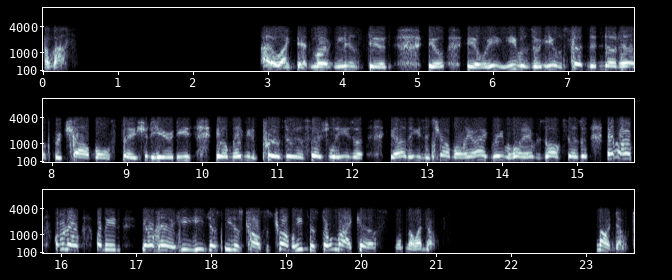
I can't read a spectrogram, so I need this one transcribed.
of us. I like that Martin Ince dude. You know, you know, he, he was he was sitting in nut house for child molestation here, and he, you know, maybe the president essentially he's a, you know, I think he's a child here. I agree with whatever Zog says. Uh, oh, no, I mean, you know, hey, he he just he just causes trouble. He just don't like us. Well, no, I don't. No, I don't.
